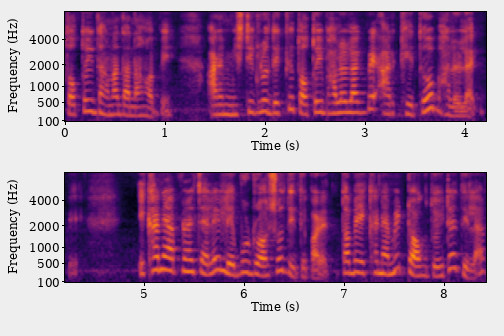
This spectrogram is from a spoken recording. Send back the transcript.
ততই দানা দানা হবে। আর মিষ্টিগুলো দেখতে ততই ভালো লাগবে আর খেতেও ভালো লাগবে। এখানে আপনারা চাইলে লেবুর রসও দিতে পারেন। তবে এখানে আমি টক দইটা দিলাম,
